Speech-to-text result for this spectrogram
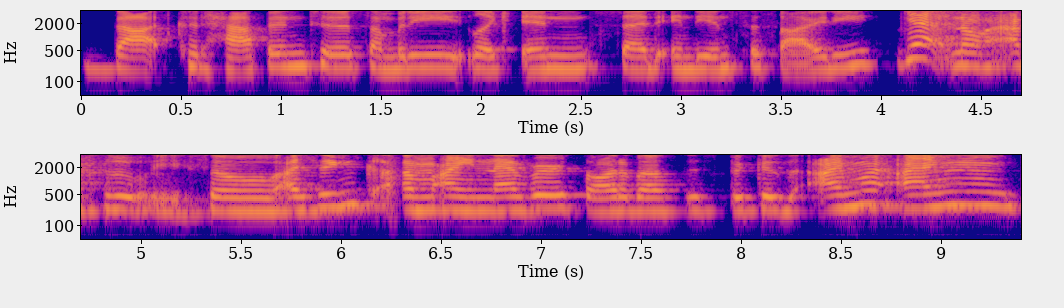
that could happen to somebody like in said Indian society? Yeah, no, absolutely. So I think um, I never thought about this because I'm I'm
